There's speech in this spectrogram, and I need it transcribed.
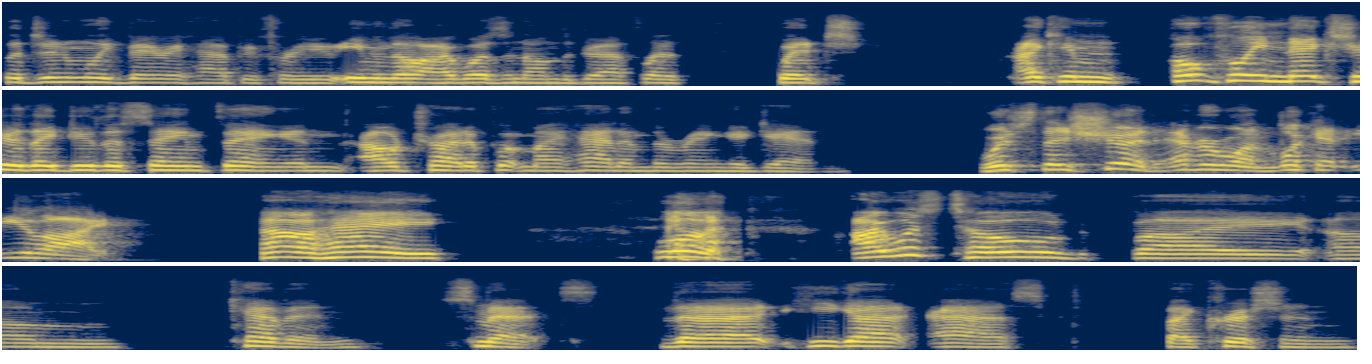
legitimately very happy for you, even though I wasn't on the draft list. Which I can hopefully next year they do the same thing, and I'll try to put my hat in the ring again. Which they should. Everyone, look at Eli. Oh, hey. Look, I was told by um, Kevin Smets that he got asked by Christian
